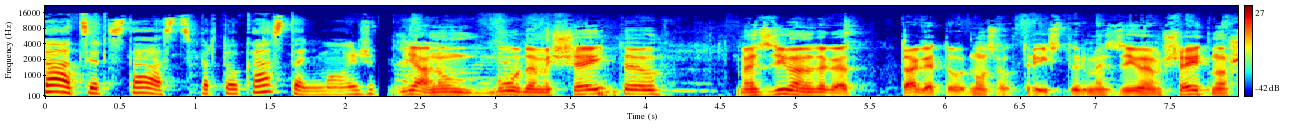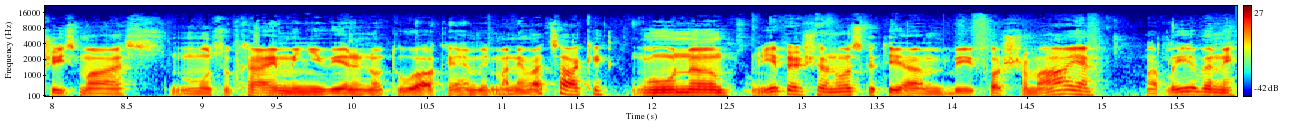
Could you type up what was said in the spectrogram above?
Kāds ir stāsts par to kastaņmūžu? Jā, nu, būdami šeit, Mēs dzīvojam tagad. Tagad tur nosaukt trīs stūri. Mēs dzīvojam šeit, no šīs mājas. Mūsu kaimiņi, viena no tuvākajiem, ir mani vecāki. Un uh, iepriekš jau noskatījām, bija forša māja ar lieveni.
